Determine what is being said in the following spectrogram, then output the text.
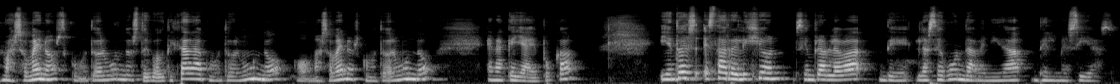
más o menos como todo el mundo, estoy bautizada como todo el mundo, o más o menos como todo el mundo, en aquella época. Y entonces esta religión siempre hablaba de la segunda venida del Mesías,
